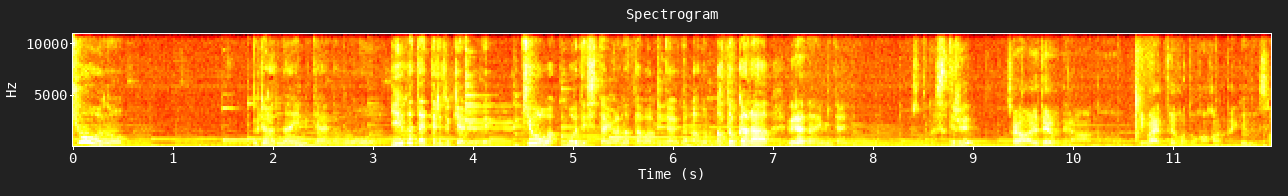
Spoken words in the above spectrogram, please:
今日の占いみたいなのを夕方やってる時あるよね。今日はこうでしたよあなたはみたいな。あの後から占いみたいな。知ってる？それはあれだよね。あの今やってることかわかんないけどさ、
